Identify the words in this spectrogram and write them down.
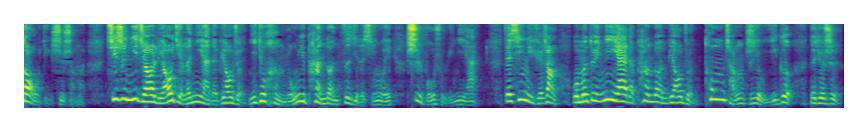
到底是什么。其实你只要了解了溺爱的标准，你就很容易判断自己的行为是否属于溺爱。在心理学上，我们对溺爱的判断标准通常只有一个，那就是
